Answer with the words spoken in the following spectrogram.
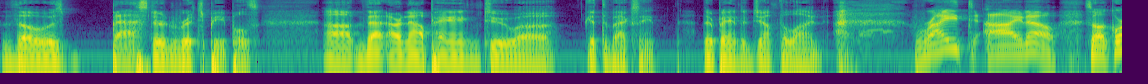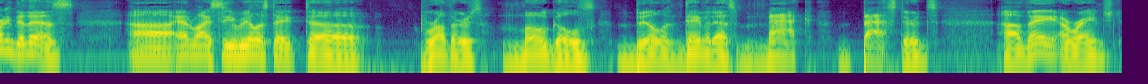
those bastard rich peoples, uh, that are now paying to uh, get the vaccine. They're paying to jump the line. right? I know. So according to this, uh, NYC real estate uh, brothers, moguls, Bill and David S. Mack, bastards, uh, they arranged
